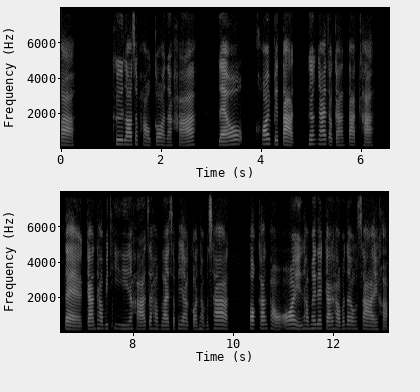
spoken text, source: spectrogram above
ค่ะ คือเราจะเผาก่อนนะคะ แล้วค่อยไปตัดเพื่อง่ายต่อการตัดค่ะ แต่การทำวิธีนี้นะคะจะทำลายทรัพยากรธรรมชาติ เพราะการเผาอ้อยทำให้ได้ก๊าซคาร์บอนไดออกไซด์ค่ะ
